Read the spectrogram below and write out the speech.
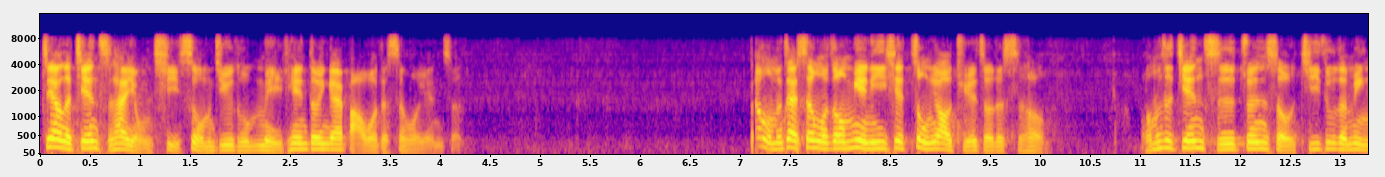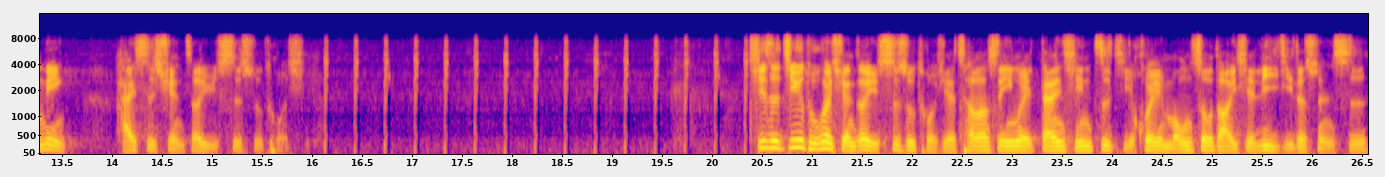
这样的坚持和勇气，是我们基督徒每天都应该把握的生活原则。当我们在生活中面临一些重要抉择的时候，我们是坚持遵守基督的命令，还是选择与世俗妥协？其实基督徒会选择与世俗妥协，常常是因为担心自己会蒙受到一些立即的损失。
